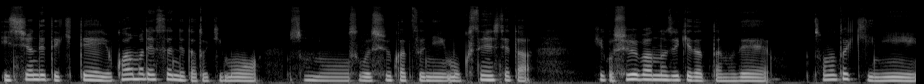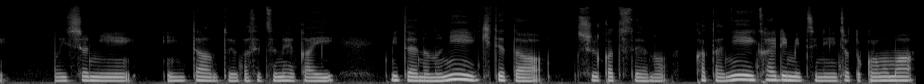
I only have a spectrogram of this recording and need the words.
一瞬出てきて横浜で住んでた時もそのすごい就活にもう苦戦してた結構終盤の時期だったのでその時に一緒にインターンというか説明会みたいなのに来てた就活生の方に帰り道にちょっとこのまま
